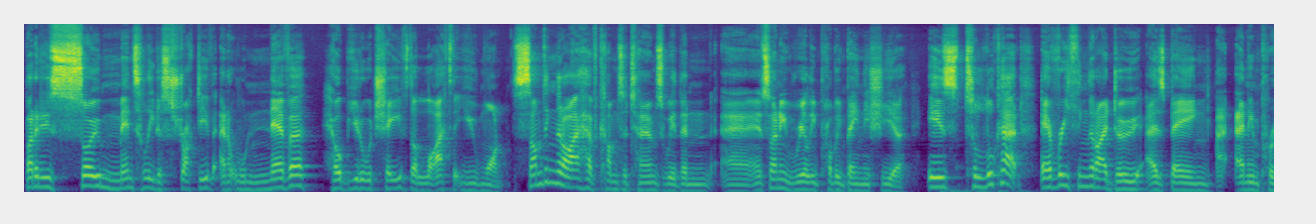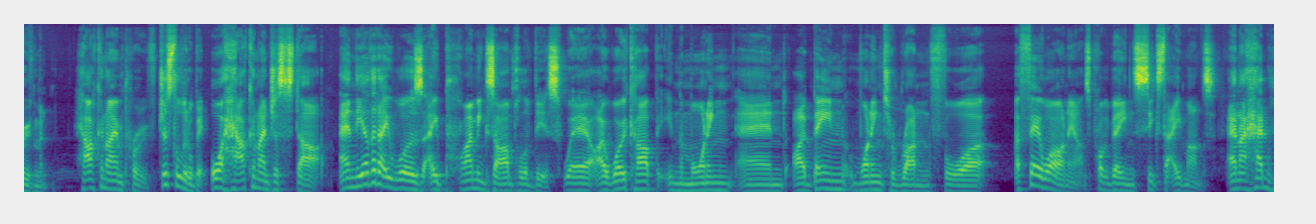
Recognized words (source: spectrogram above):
but it is so mentally destructive and it will never help you to achieve the life that you want. Something that i have come to terms with and it's only really probably been this year is to look at everything that i do as being an improvement how can I improve just a little bit? Or how can I just start? And the other day was a prime example of this where I woke up in the morning and I've been wanting to run for a fair while now. It's probably been six to eight months. And I had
